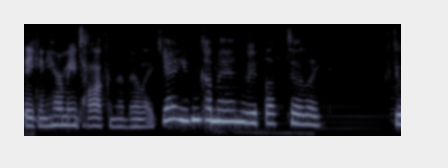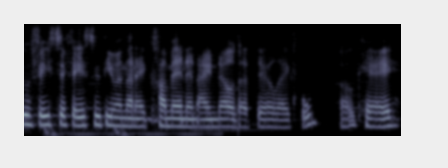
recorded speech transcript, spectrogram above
they can hear me talk and then they're like, yeah, you can come in. We'd love to like do a face to face with you. And then I come in and I know that they're like, oh, okay,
